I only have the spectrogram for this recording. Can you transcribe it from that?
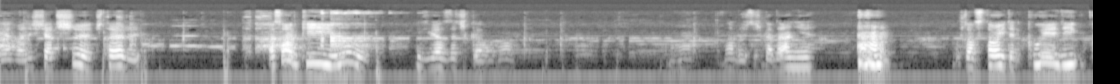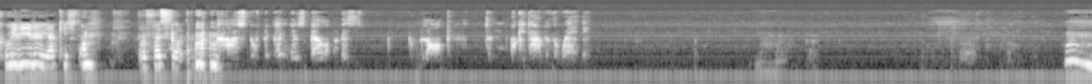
Nie, 23, 4. Fasolki! I gwiazdeczka. Dobra, coś gadanie. Już tam stoi ten Quilly, Quilly jakiś tam profesor. Cast spell on this block to knock it out of the way. Hmm.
